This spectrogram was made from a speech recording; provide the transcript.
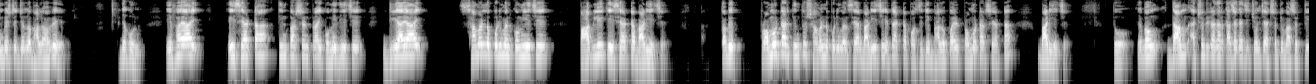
ইনভেস্টের জন্য ভালো হবে? দেখুন এফআইআই এই শেয়ারটা তিন পার্সেন্ট প্রায় কমিয়ে দিয়েছে। ডিআইআই সামান্য পরিমাণ কমিয়েছে। পাবলিক এই শেয়ারটা বাড়িয়েছে। তবে প্রমোটার কিন্তু সামান্য পরিমাণ শেয়ার বাড়িয়েছে, এটা একটা পজিটিভ ভালো পয়েন্ট প্রমোটার শেয়ারটা বাড়িয়েছে। তো এবং দাম একষট্টি টাকার কাছাকাছি চলছে, একষট্টি, বাষট্টি।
